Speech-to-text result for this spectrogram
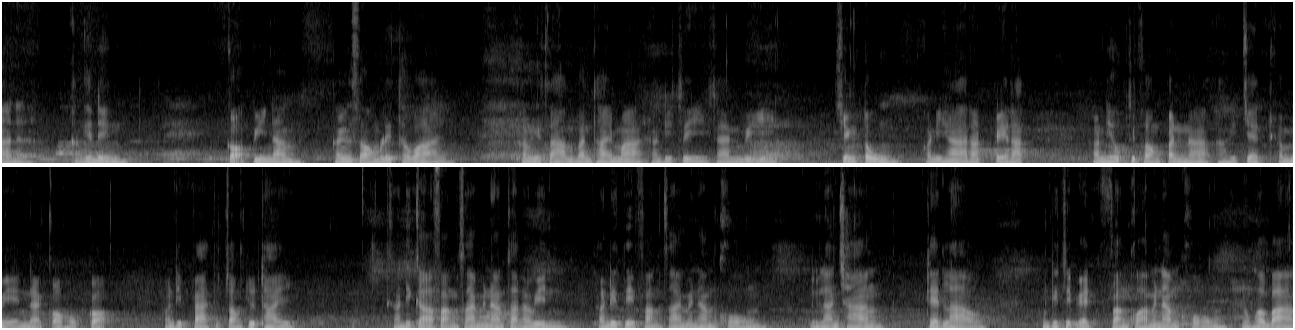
5 นะ ครั้งที่ 1 เกาะปีนัง ครั้งที่2มฤทธวาย ครั้งที่ 3บันทายมาศครั้งที่ 4 แสนหวี เชียงตุง ครั้งที่ 5 รัฐเปรัก ครั้งที่ 62 ปันนา ครั้งที่ 7 เขมร และเกาะ6เกาะ ครั้งที่ 8 12 จุดไทย ครั้งที่ 9 ฝั่งซ้ายแม่น้ำสารวิน ครั้งที่ 10 ฝั่งซ้ายแม่น้ำโขง หรือล้านช้าง ประเทศลาว รั้งที่ 11 ฝั่งขวาแม่น้ำโขง หลวงพ่อบาง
